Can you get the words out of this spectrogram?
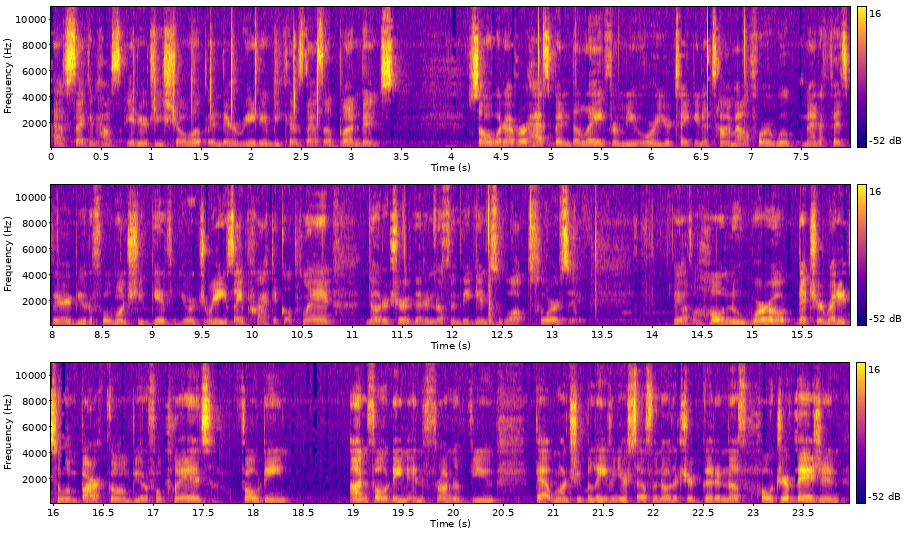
have second house energy show up in their reading because that's abundance. So whatever has been delayed from you or you're taking a time out for it will manifest very beautiful once you give your dreams a practical plan. Know that you're good enough and begin to walk towards it. You have a whole new world that you're ready to embark on. Beautiful plans folding, unfolding in front of you that once you believe in yourself and know that you're good enough, hold your vision,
